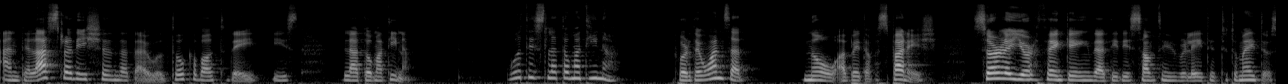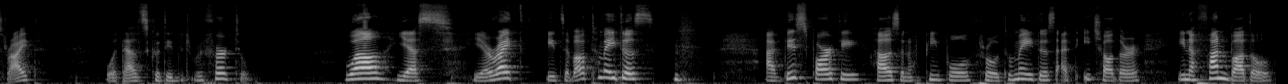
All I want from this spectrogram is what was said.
And the last tradition that I will talk about today is la tomatina. What is la tomatina? For the ones that know a bit of Spanish, surely you're thinking that it is something related to tomatoes, right? What else could it refer to? Well, yes, you're right, it's about tomatoes. at this party, thousands of people throw tomatoes at each other in a fun battle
